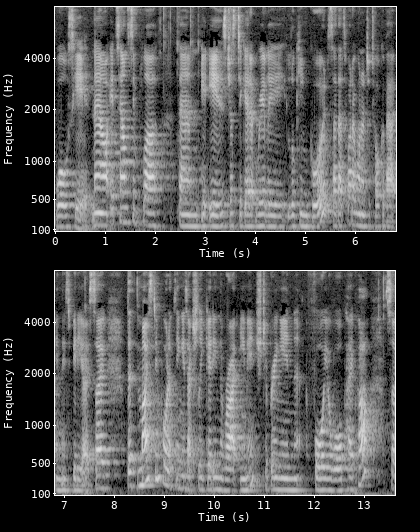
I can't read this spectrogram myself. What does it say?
walls here. Now it sounds simpler than it is just to get it really looking good. So that's what I wanted to talk about in this video. So the most important thing is actually getting the right image to bring in for your wallpaper. So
